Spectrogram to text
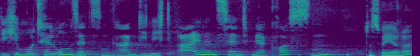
die ich im Hotel umsetzen kann, die nicht einen Cent mehr kosten. Das wäre?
